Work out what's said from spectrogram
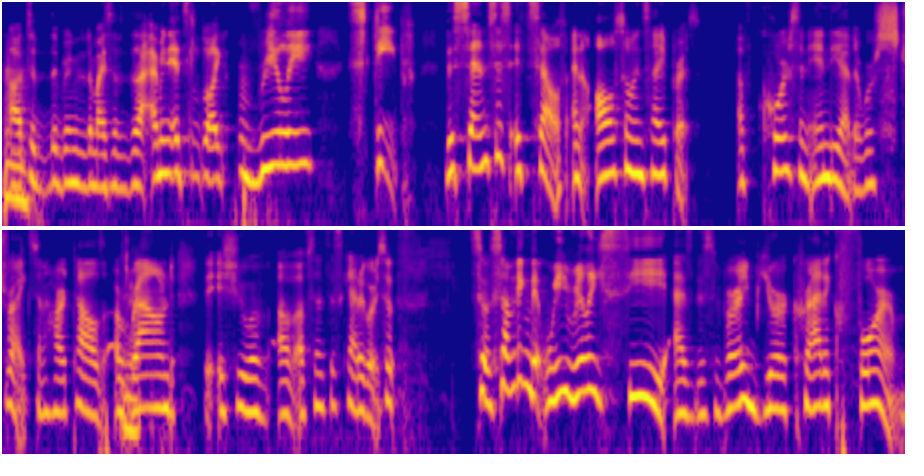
uh, to the, bring the demise of the." I mean, it's like really steep. The census itself, and also in Cyprus, of course, in India, there were strikes and hartals around the issue of, of, of census categories. So, so something that we really see as this very bureaucratic form,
